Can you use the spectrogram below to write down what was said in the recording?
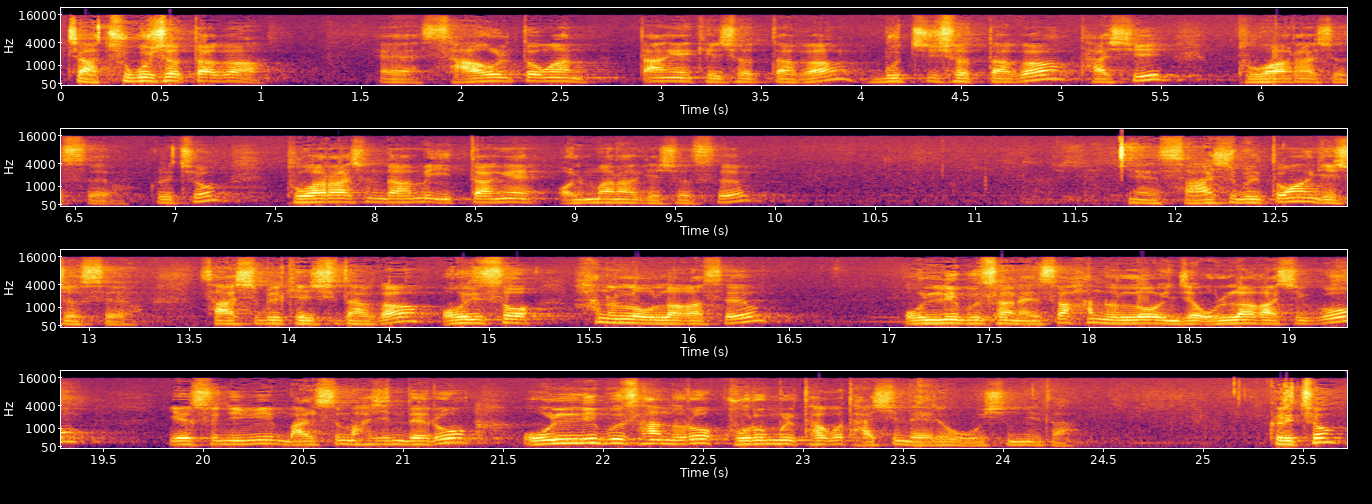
자, 죽으셨다가 사흘 동안 땅에 계셨다가 묻히셨다가 다시 부활하셨어요. 그렇죠? 부활하신 다음에 이 땅에 얼마나 계셨어요? 예, 40일 동안 계셨어요. 40일 계시다가 어디서 하늘로 올라갔어요? 올리브산에서 하늘로 이제 올라가시고 예수님이 말씀하신 대로 올리브산으로 구름을 타고 다시 내려오십니다. 그렇죠?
